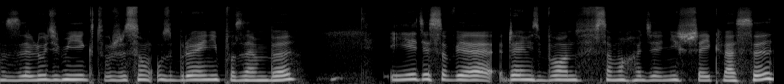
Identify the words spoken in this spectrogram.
z ludźmi, którzy są uzbrojeni po zęby i jedzie sobie James Bond w samochodzie niższej klasy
